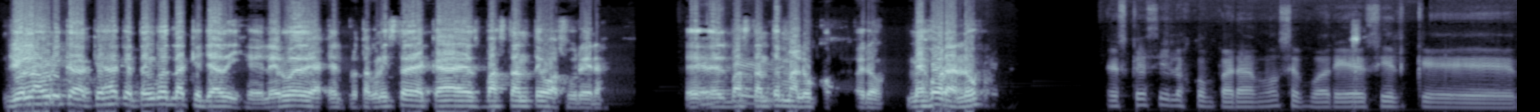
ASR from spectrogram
Yo la única queja que tengo es la que ya dije, el héroe, de- el protagonista de acá es bastante basurera. Eh, Es Es, que- bastante maluco, pero mejora, ¿no? Es que si los comparamos, se podría decir que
